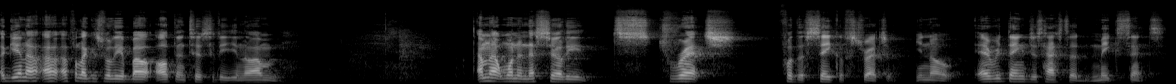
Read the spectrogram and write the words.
again, I- I, feel like it's really about authenticity. You know, I'm I'm not one to necessarily stretch for the sake of stretching. You know, everything just has to make sense.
